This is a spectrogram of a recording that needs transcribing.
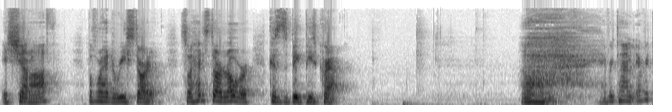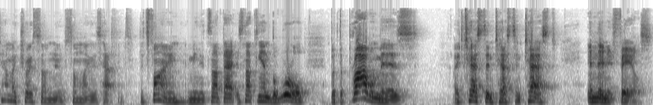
it shut off, before I had to restart it. So I had to start it over because it's a big piece of crap. Every time, every time I try something new, something like this happens. It's fine. I mean, it's not that, it's not the end of the world. But the problem is, I test and test and test, and then it fails,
